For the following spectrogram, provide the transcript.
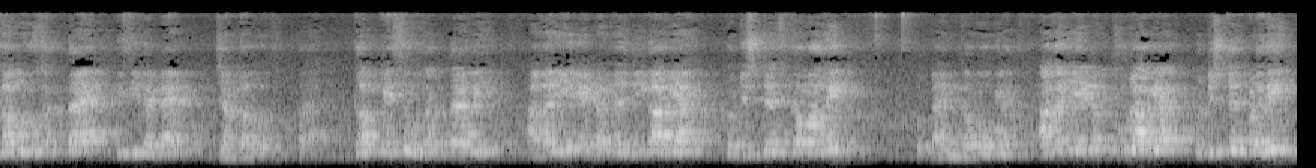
कम हो सकता है किसी का टाइम ज़्यादा हो सकता है कम कैसे हो सकता है भाई अगर ये एटम नज़दीक आ गया तो डिस्टेंस कम आ गई तो टाइम कम हो गया अगर ये अगर दूर आ गया तो डिस्टेंस बढ़ गई।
